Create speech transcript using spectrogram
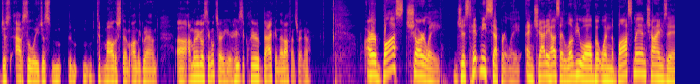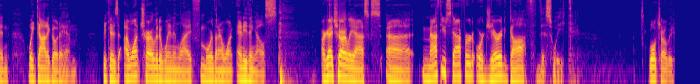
Just absolutely just demolished them on the ground. Uh, I'm going to go Singletary here. He's a clear back in that offense right now. Our boss Charlie just hit me separately, and Chatty House, I love you all, but when the boss man chimes in, we got to go to him because I want Charlie to win in life more than I want anything else. Our guy Charlie asks uh, Matthew Stafford or Jared Goff this week. Well, Charlie,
